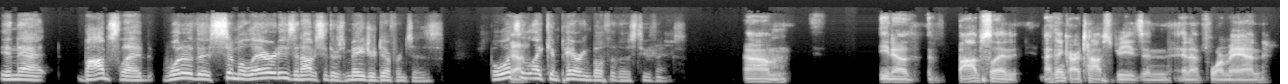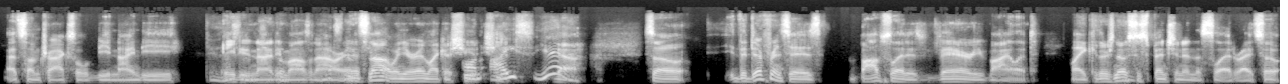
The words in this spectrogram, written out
in that bobsled, what are the similarities? And obviously, there's major differences but what's yeah. it like comparing both of those two things? Um, you know, bobsled, I think our top speeds in, in a four man at some tracks will be 90, Dude, 80 to 90 miles an hour. and it's not when you're in like a shoot. On shoot. ice? Yeah. yeah. So the difference is bobsled is very violent. Like there's no mm. suspension in the sled, right? So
